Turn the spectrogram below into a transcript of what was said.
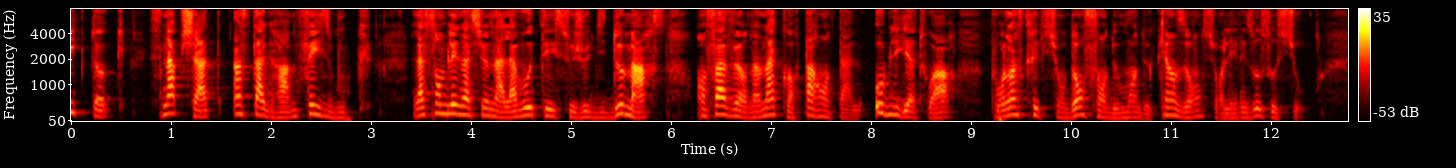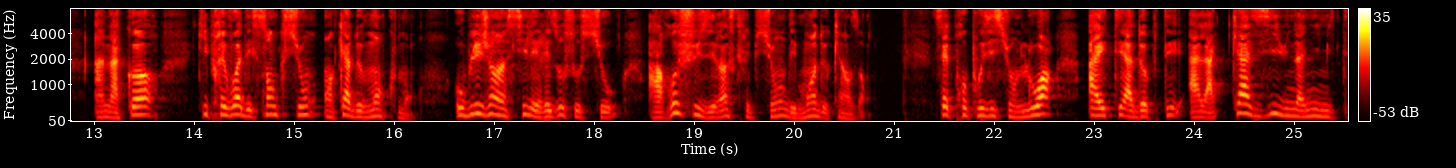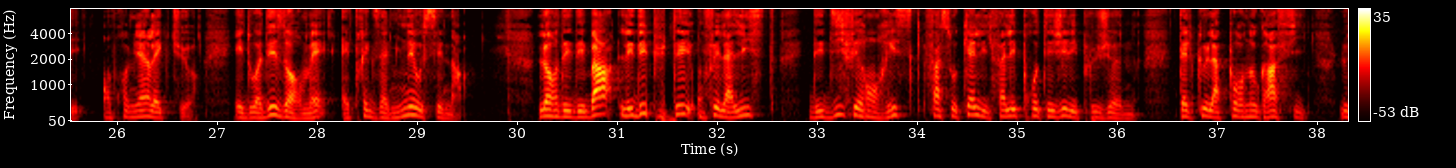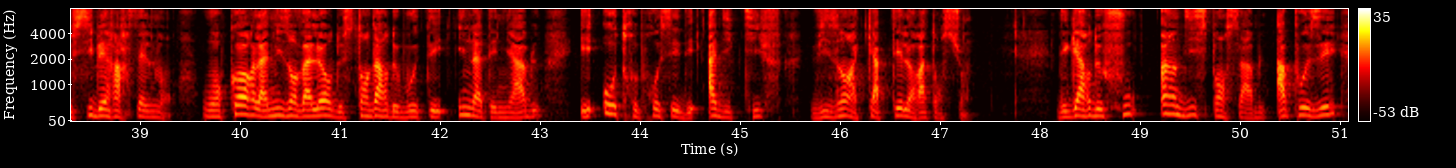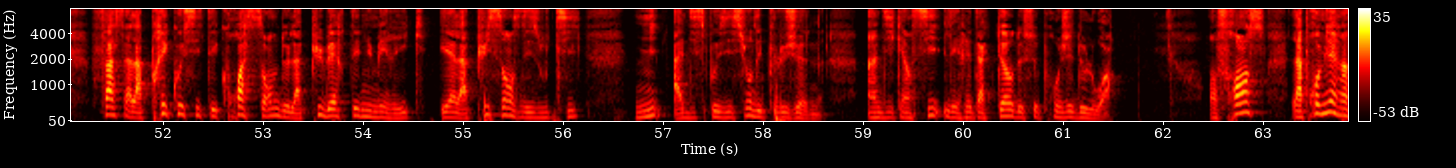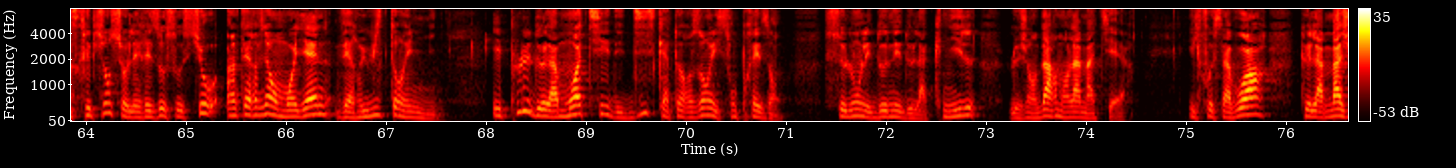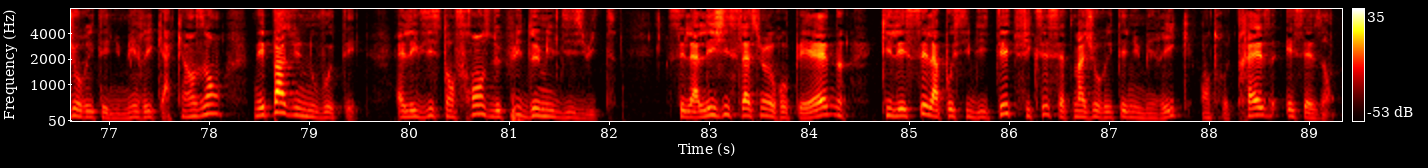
TikTok, Snapchat, Instagram, Facebook. L'Assemblée nationale a voté ce jeudi 2 mars en faveur d'un accord parental obligatoire pour l'inscription d'enfants de moins de 15 ans sur les réseaux sociaux. Un accord qui prévoit des sanctions en cas de manquement, obligeant ainsi les réseaux sociaux à refuser l'inscription des moins de 15 ans. Cette proposition de loi a été adoptée à la quasi-unanimité en première lecture et doit désormais être examinée au Sénat. Lors des débats, les députés ont fait la liste des différents risques face auxquels il fallait protéger les plus jeunes, tels que la pornographie, le cyberharcèlement ou encore la mise en valeur de standards de beauté inatteignables et autres procédés addictifs visant à capter leur attention. Des garde-fous indispensables à poser face à la précocité croissante de la puberté numérique et à la puissance des outils mis à disposition des plus jeunes, indiquent ainsi les rédacteurs de ce projet de loi. En France, la première inscription sur les réseaux sociaux intervient en moyenne vers 8 ans et demi, et plus de la moitié des 10-14 ans y sont présents, selon les données de la CNIL, le gendarme en la matière. Il faut savoir que la majorité numérique à 15 ans n'est pas une nouveauté. Elle existe en France depuis 2018. C'est la législation européenne qui laissait la possibilité de fixer cette majorité numérique entre 13 et 16 ans.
